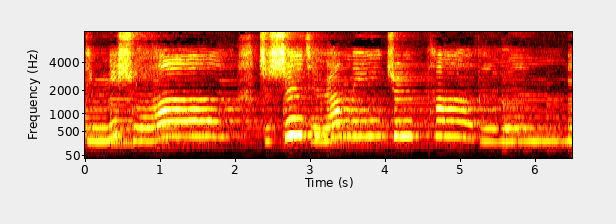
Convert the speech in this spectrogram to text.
听你说，这世界让你惧怕的原因。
